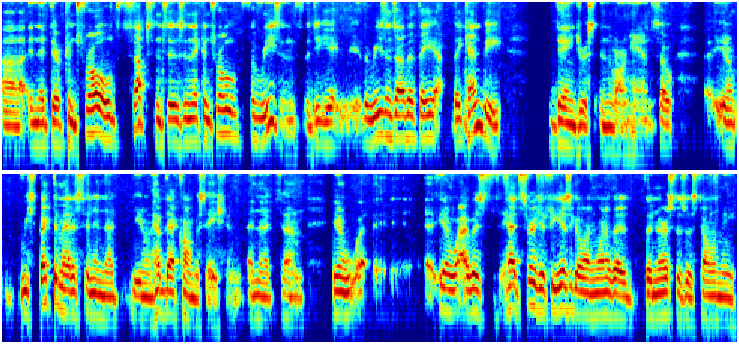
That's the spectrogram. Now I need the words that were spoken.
uh, and that they're controlled substances and they're controlled for reasons. The, the reasons are that they, they can be dangerous in the wrong hands. So, uh, you know, respect the medicine and that, you know, have that conversation and that, um, you know, uh, you know, I was had surgery a few years ago, and one of the the nurses was telling me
